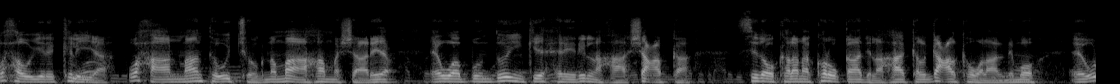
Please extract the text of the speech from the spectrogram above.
Waxa uu yidhi keliya waxa aan maanta u joogno ma aha mashaariic ee waa buundooyinkii xiriirin lahaa shacabka. Sidoo kalena kor u qaadi lahaa kalgacalka walaalnimo ee u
